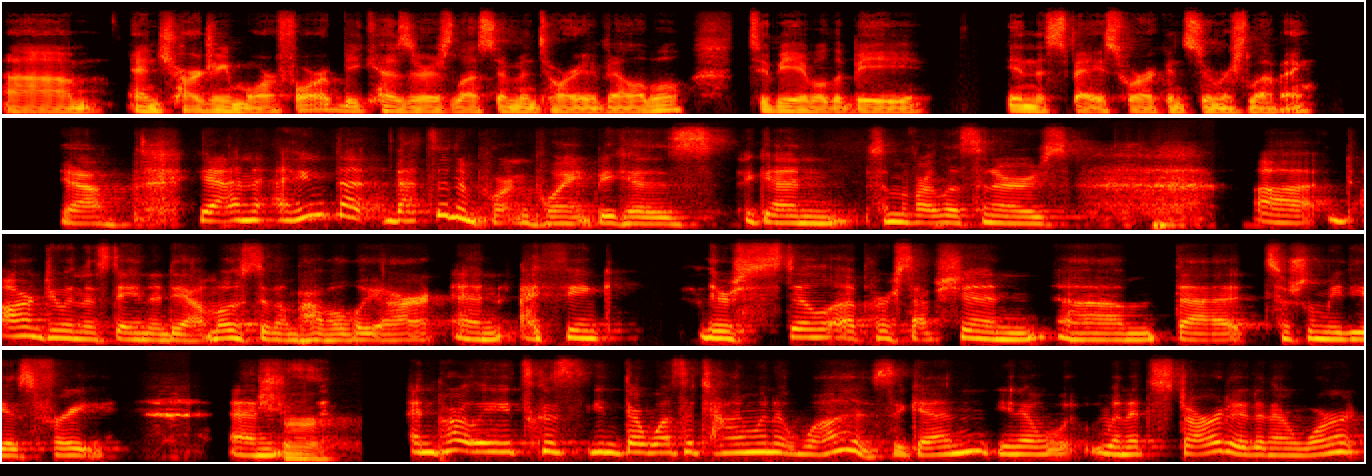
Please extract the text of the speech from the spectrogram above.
um, and charging more for because there's less inventory available to be able to be in the space where a consumer's living. Yeah. Yeah. And I think that that's an important point because, again, some of our listeners uh, aren't doing this day in and day out. Most of them probably aren't. And I think there's still a perception um, that social media is free. And sure and partly it's because you know, there was a time when it was again you know when it started and there weren't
